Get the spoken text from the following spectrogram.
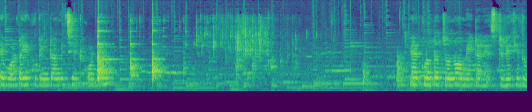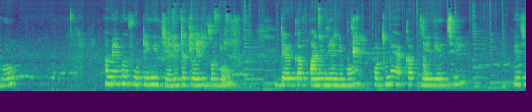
এই বলটাই পুডিংটা আমি সেট করব। এক ঘণ্টার জন্য আমি এটা রেস্টে রেখে দেব। আমি এখন ফুটিংয়ের জেলিটা তৈরি করব। দেড় কাপ পানি নিয়ে নেব। প্রথমে এক কাপ নিয়ে নিয়েছি। এই যে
